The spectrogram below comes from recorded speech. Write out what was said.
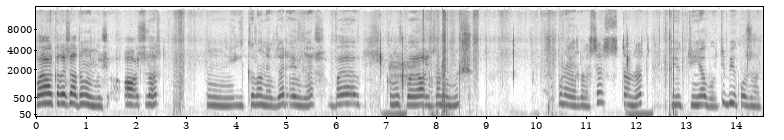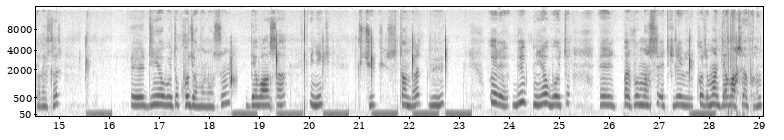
Bayağı arkadaşlar adam ölmüş. Ağaçlar hmm, yıkılan evler evler bayağı yıkılmış bayağı insan ölmüş. Bu ne arkadaşlar? Standart büyük dünya boyutu büyük olsun arkadaşlar. Ee, dünya boyutu kocaman olsun. Devasa, minik, küçük, standart, büyük. Öyle büyük dünya boyutu e, performansı etkileyebilir. Kocaman devasa yapalım.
